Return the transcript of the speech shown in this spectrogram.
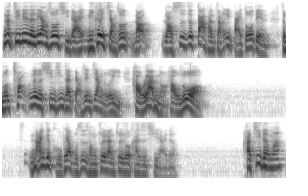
那今天的量说起来，你可以讲说老老师这大盘涨一百多点，怎么创那个星星才表现这样而已，好烂哦，好弱。哪一个股票不是从最烂最弱开始起来的？还记得吗？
